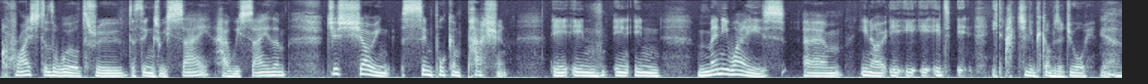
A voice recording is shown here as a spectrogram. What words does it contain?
Christ to the world through the things we say, how we say them, just showing simple compassion in in in many ways. Um, you know, it it, it it it actually becomes a joy. Yeah,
